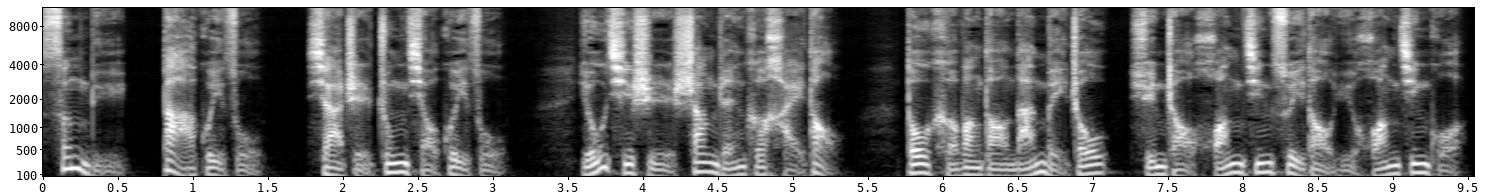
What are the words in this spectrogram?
僧侣、大贵族下至中小贵族，尤其是商人和海盗，都渴望到南美洲寻找黄金隧道与黄金国，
